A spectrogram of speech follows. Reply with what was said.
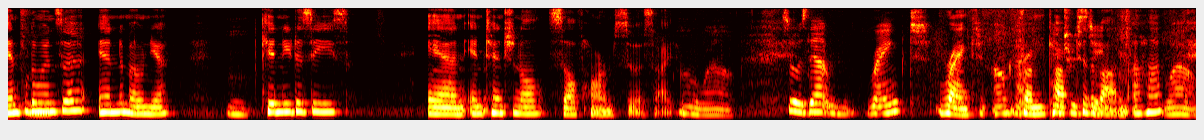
influenza and pneumonia, Mm. kidney disease, and intentional self harm suicide. Oh wow. So is that ranked? Ranked Okay, from top to the bottom. Uh huh. Wow.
